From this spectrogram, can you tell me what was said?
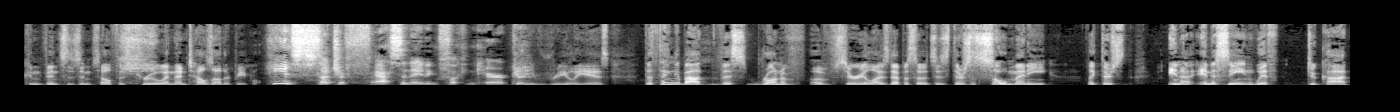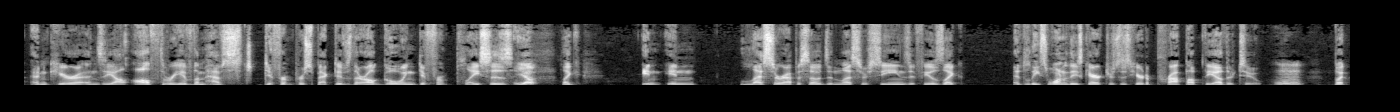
convinces himself is true and then tells other people. He is such a fascinating fucking character. He really is. The thing about this run of, of serialized episodes is there's so many like there's in a in a scene with Dukat and Kira and Ziyal, all three of them have such different perspectives. They're all going different places. Yep. Like in in lesser episodes and lesser scenes, it feels like at least one of these characters is here to prop up the other 2 Mm-hmm. But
